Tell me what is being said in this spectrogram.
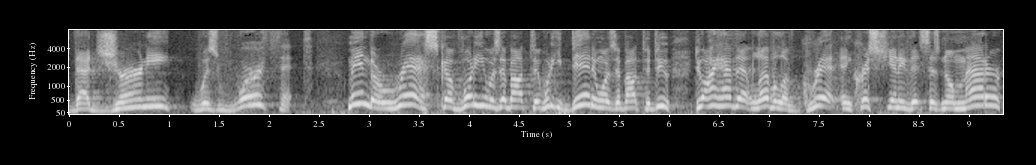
That journey was worth it. Man, the risk of what he was about to, what he did and was about to do. Do I have that level of grit in Christianity that says, no matter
